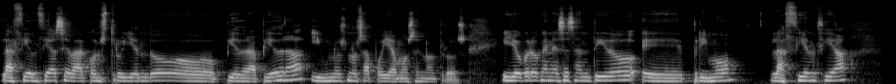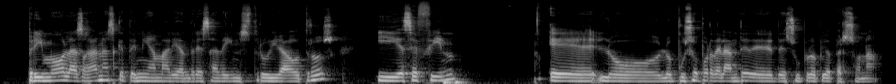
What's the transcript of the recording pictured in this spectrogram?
La ciencia se va construyendo piedra a piedra y unos nos apoyamos en otros. Y yo creo que en ese sentido eh, primó la ciencia primó las ganas que tenía María Andresa de instruir a otros y ese fin eh, lo, puso por delante de, su propia persona.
